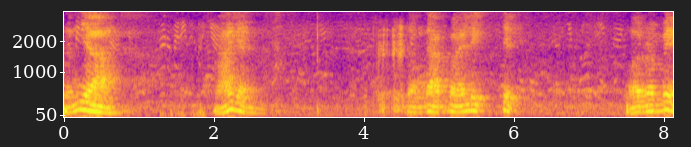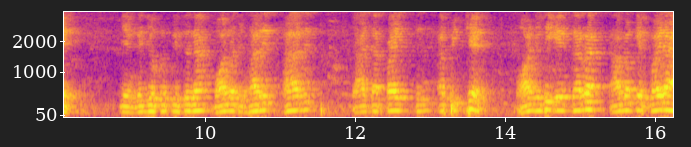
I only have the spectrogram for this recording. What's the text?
สัญญา หายันดังดาบหมายเลขเจ็ดพรเมศเนี่ยกันอยู่กับกฤษณะบอลมาถึงฮาริสฮาริสจ่ายตัดไปถึงอภิเชษบอลอยู่ที่เอกรัตน์เอามาเก็บไว้ได้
